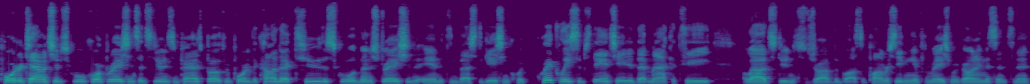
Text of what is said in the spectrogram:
Porter Township School Corporation said students and parents both reported the conduct to the school administration, and its investigation quick, quickly substantiated that McAtee allowed students to drive the bus. Upon receiving information regarding this incident,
